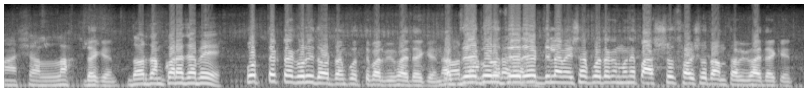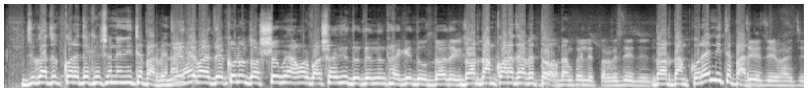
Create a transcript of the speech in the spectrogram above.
মাশাআল্লাহ। দেখেন। দরদাম করা যাবে? প্রত্যেকটা গরুই দরদাম করতে পারবি ভাই দেখেন। আর যে গরু যে রেট দিলাম এসব করে দেখেন মানে পাঁচশো ছয়শো দাম থাকবে ভাই দেখেন। যোগাযোগ করে দেখে শুনে নিতে পারবে না জি জি ভাই? যে কোনো দর্শক ভাই আমার বাসায় এসে দু তিন দিন থাকি দুধ দেওয়া দেখি। দরদাম করা যাবে তো? দরদাম করে নিতে পারবে জি জি জি। দরদাম করে নিতে জি পারবে? জি জি ভাই জি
